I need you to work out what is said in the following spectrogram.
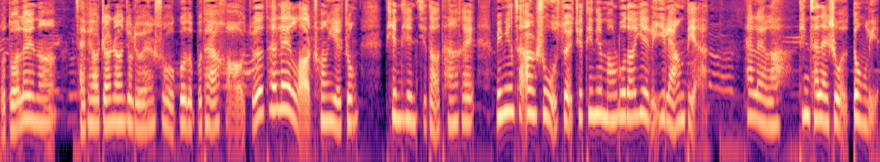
有多累呢？彩票张张就留言说：“我过得不太好，觉得太累了。创业中，天天起早贪黑，明明才二十五岁，却天天忙碌到夜里一两点，太累了。听彩彩是我的动力，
